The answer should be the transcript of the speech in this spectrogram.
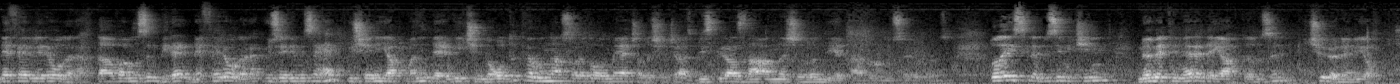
neferleri olarak, davamızın birer neferi olarak üzerimize hep düşeni yapmanın derdi içinde olduk ve bundan sonra da olmaya çalışacağız. Biz biraz daha anlaşılalım diye tabi bunu söylüyoruz. Dolayısıyla bizim için nöbeti nerede yaptığımızın hiçbir önemi yoktur.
